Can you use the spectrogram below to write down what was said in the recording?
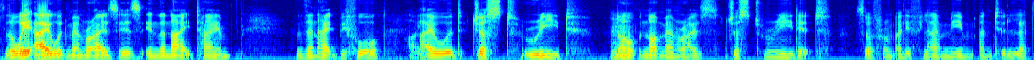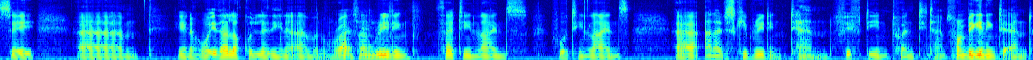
So the way I would memorize is in the night time, the night before. Oh, I would just read, no, Mm. not memorize, just read it. So from Alif Lam Mim until let's say, um, you know, وَإِذَا لَقُوا الَّذِينَ آمَنوا, right? So I'm Okay. reading 13 lines, 14 lines, uh, and I just keep reading 10, 15, 20 times from beginning to end.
